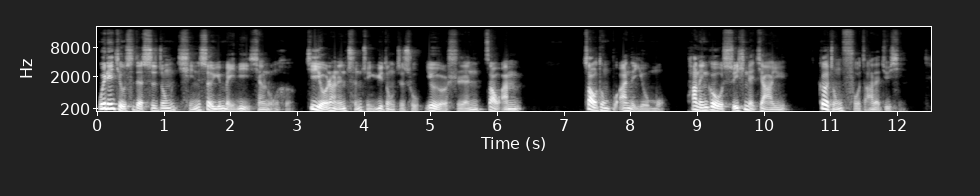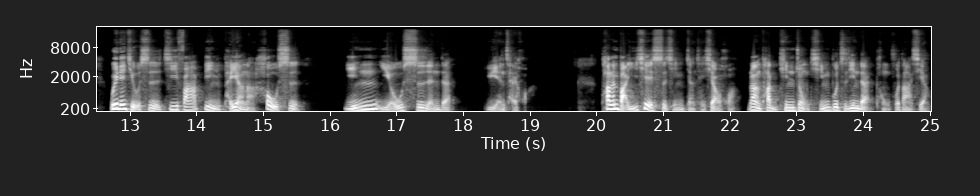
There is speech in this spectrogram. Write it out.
威廉九世的诗中，情色与美丽相融合，既有让人蠢蠢欲动之处，又有使人躁安、躁动不安的幽默。他能够随心的驾驭各种复杂的句型。威廉九世激发并培养了后世吟游诗人的语言才华。他能把一切事情讲成笑话，让他的听众情不自禁地捧腹大笑。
